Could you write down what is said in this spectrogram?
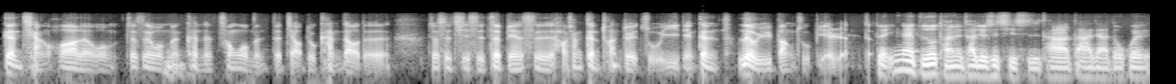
更强化了我们，就是我们可能从我们的角度看到的，嗯，就是其实这边是好像更团队主义一点，更乐于帮助别人的，对，应该不是说团队，他就是其实他大家都会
